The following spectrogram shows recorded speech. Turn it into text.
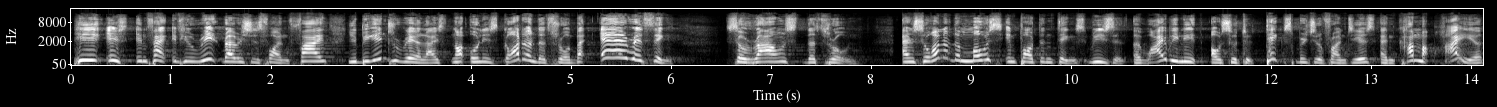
He is, in fact, if you read Revelations 4 and 5, you begin to realize not only is God on the throne, but everything surrounds the throne. And so, one of the most important things, reason uh, why we need also to take spiritual frontiers and come up higher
